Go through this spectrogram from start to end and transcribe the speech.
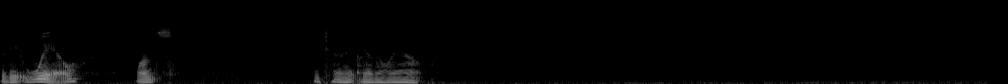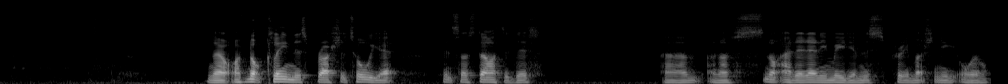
but it will once we turn it the other way out. Now I've not cleaned this brush at all yet since I started this um, and I've not added any medium, this is pretty much neat oil.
